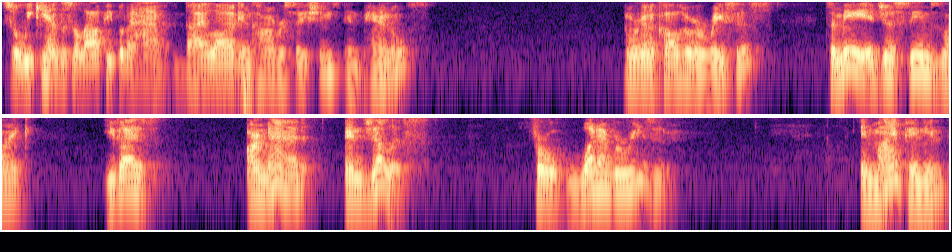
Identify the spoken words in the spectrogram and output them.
So we can't just allow people to have dialogue and conversations in panels. And we're going to call her a racist. To me, it just seems like you guys are mad and jealous for whatever reason. In my opinion,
